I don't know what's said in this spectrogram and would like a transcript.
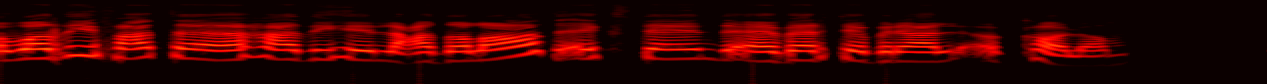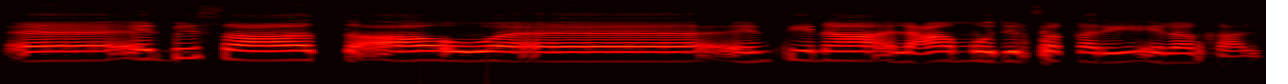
وظيفة هذه العضلات extend vertebral column. آه، انبساط أو انثناء العمود الفقري إلى الخلف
